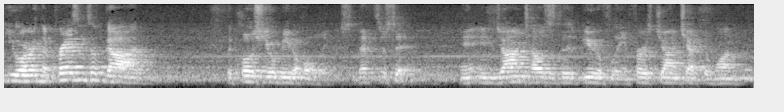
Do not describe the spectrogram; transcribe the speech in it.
you are in the presence of God, the closer you'll be to holiness. That's just it. And, and John tells us this beautifully in 1 John chapter 1.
